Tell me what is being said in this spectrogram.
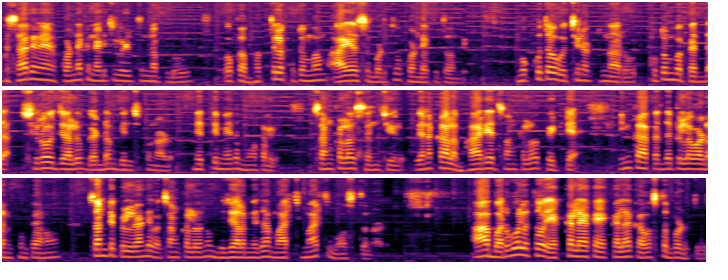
ఒకసారి నేను కొండకి నడిచి వెళ్తున్నప్పుడు ఒక భక్తుల కుటుంబం ఆయాసపడుతూ కొండెక్కుతోంది. ముక్కుతో వచ్చినట్టున్నారు. కుటుంబ పెద్ద శిరోజాలు గడ్డం పెంచుకున్నాడు. నెత్తి మీద మూటలు చంకలో సంచీలు వెనకాల భార్య చంకలో పెట్టా. ఇంకా పెద్ద పిల్లవాడు అనుకుంటాను చంటి పిల్లాడిని చంకలోను భుజాల మీద మార్చి మార్చి మోస్తున్నాడు. ఆ బరువులతో ఎక్కలేక ఎక్కలేక అవస్థపడుతూ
